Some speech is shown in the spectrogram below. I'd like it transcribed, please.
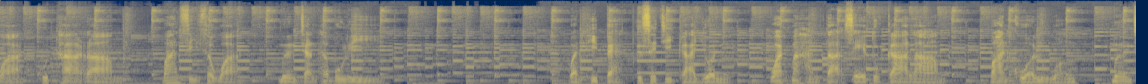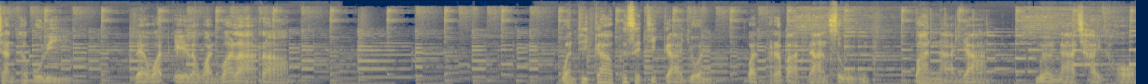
วัสดิ์พุทธาราม บ้านศรีสวัสดิ์เมืองจันทบุรี วันที่ 8 พฤศจิกายน วัดมหันตะเสตุการาม บ้านขัวหลวง เมืองจันทบุรี และวัดเอราวัณวราราม วันที่ 9 พฤศจิกายน วัดพระบาทดานสูง บ้านนายาง เมืองนาชายทอง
